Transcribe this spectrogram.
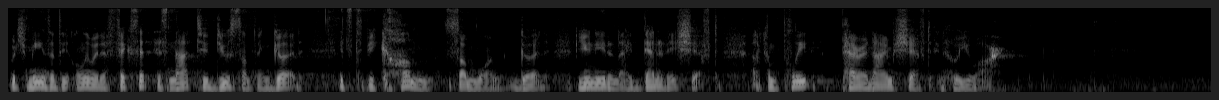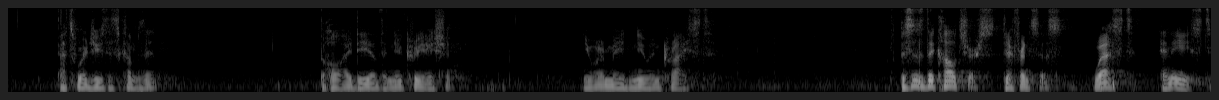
Which means that the only way to fix it is not to do something good, it's to become someone good. You need an identity shift, a complete paradigm shift in who you are. That's where Jesus comes in. The whole idea of the new creation. You are made new in Christ. This is the cultures, differences, West and East.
